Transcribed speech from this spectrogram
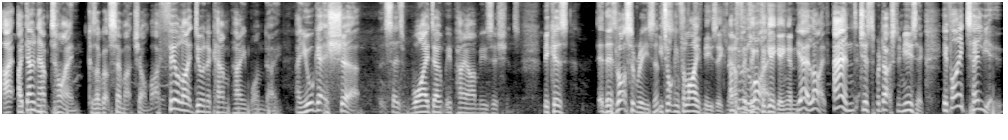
I, I don't have time because I've got so much on, but I feel like doing a campaign one day and you'll get a shirt that says, Why don't we pay our musicians? Because there's lots of reasons. You're talking for live music now, I'm for, talking for, for gigging, and yeah, live and just the production of music. If I tell you,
